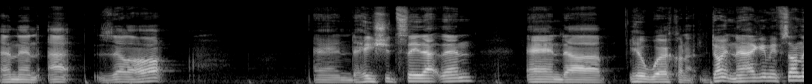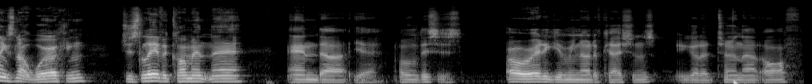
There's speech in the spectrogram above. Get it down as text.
And then at Xelahot and he should see that then, and uh, he'll work on it. Don't nag him if something's not working. Just leave a comment there, and uh, yeah. Oh, this is already giving me notifications. You got to turn that off.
